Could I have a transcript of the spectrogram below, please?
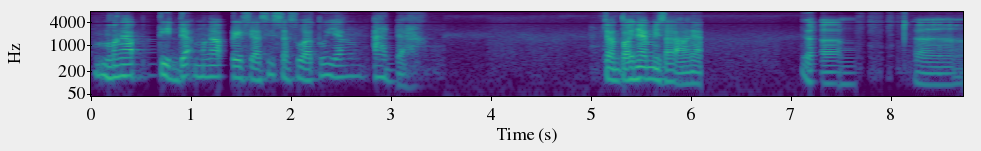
mengap, tidak mengapresiasi sesuatu yang ada. Contohnya misalnya, uh, uh,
